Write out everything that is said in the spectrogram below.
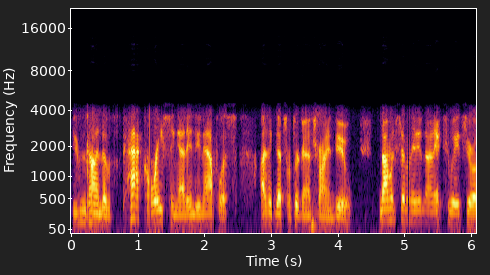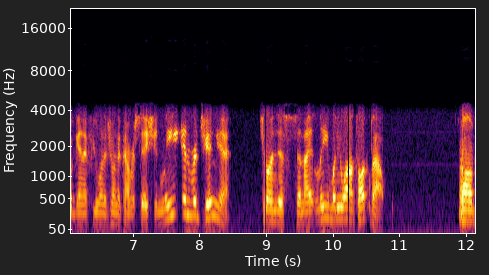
you can kind of pack racing at Indianapolis. I think that's what they're going to try and do. Nine one seven eight eight nine eight two eight zero. Again, if you want to join the conversation, Lee in Virginia joined us tonight. Lee, what do you want to talk about? I'll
